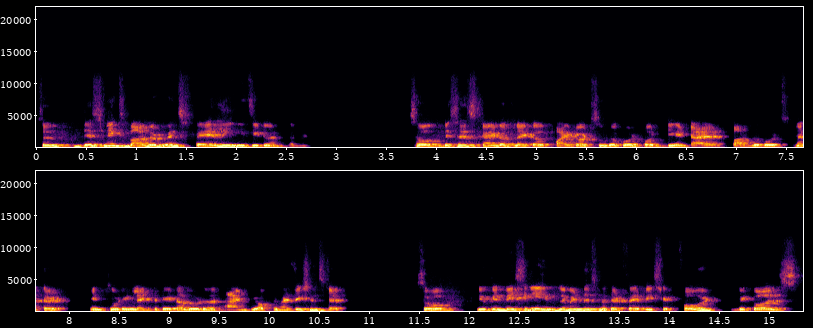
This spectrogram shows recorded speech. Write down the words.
So this makes Barlow twins fairly easy to implement. So this is kind of like a PyTorch pseudocode for the entire Barlow codes method, including like the data loader and the optimization step. So you can basically implement this method fairly straightforward because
